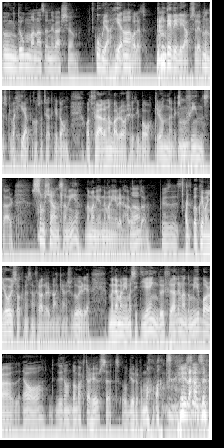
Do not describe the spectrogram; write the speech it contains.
ungdomarnas universum. Oh ja, helt och hållet. Det ville jag absolut, Mm. att det skulle vara helt koncentrerat kring dem. Och att föräldrarna bara rör sig lite i bakgrunden liksom, och finns där. Som känslan är när man är, när man är i den här Mm. Ja, åldern. precis. Okej, man gör ju saker med sina föräldrar ibland kanske, då är det. Men när man är med sitt gäng, då är föräldrarna, de är ju bara, ja, de, de vaktar huset och bjuder på mat. Precis.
